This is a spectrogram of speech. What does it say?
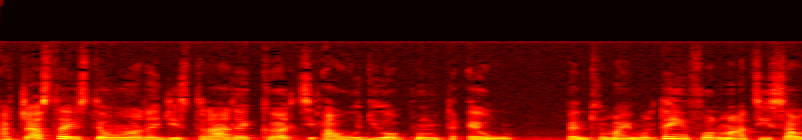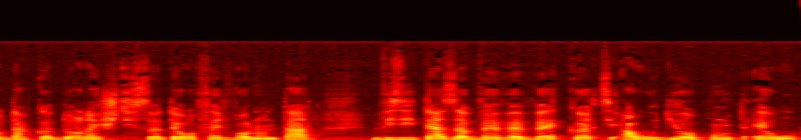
Aceasta este o înregistrare Cărțiaudio.eu. Pentru mai multe informații sau dacă dorești să te oferi voluntar, vizitează www.cărțiaudio.eu.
